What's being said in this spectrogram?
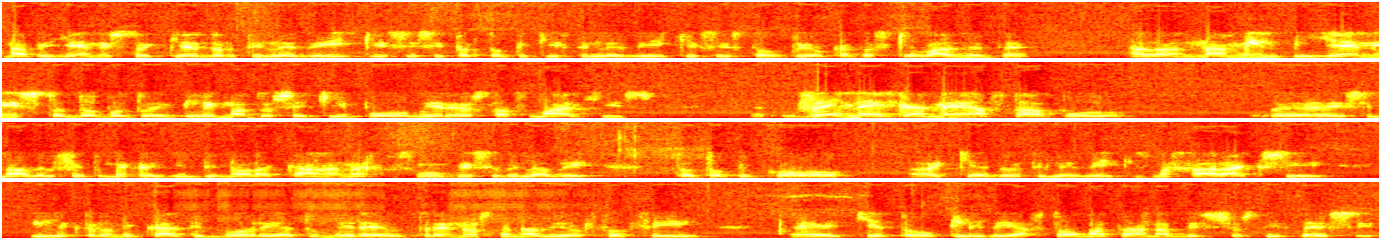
Να πηγαίνει στο κέντρο τηλεδιοίκησης, υπερτοπικής τηλεδιοίκησης το οποίο κατασκευάζεται αλλά να μην πηγαίνει στον τόπο του εγκλήματος, εκεί που ο μοιραίος σταθμάρχης δεν έκανε αυτά που ε, οι συνάδελφοί του μέχρι εκείνη την ώρα κάνανε, να χρησιμοποιήσει δηλαδή το τοπικό ε, κέντρο τηλεδίκης, να χαράξει ηλεκτρονικά την πορεία του μοιραίου τρένου, ώστε να διορθωθεί ε, και το κλειδί αυτόματα, να μπει στη σωστή θέση,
